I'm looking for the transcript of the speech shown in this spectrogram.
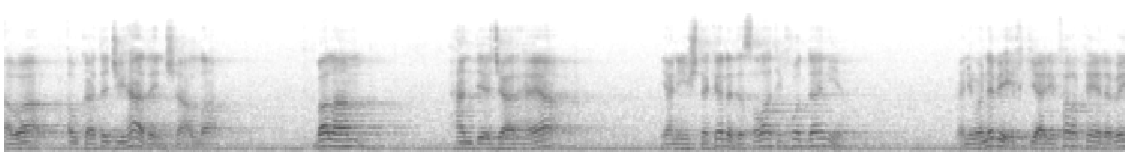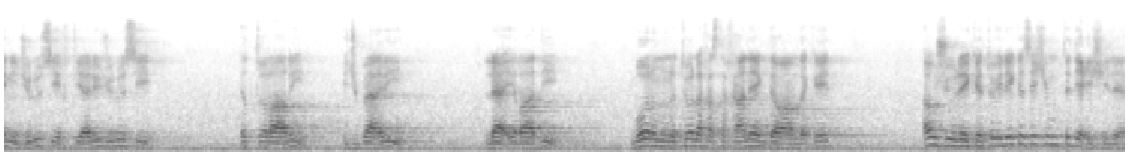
ئەوە ئەو کاتە جیهادە ئینشاءاللە بەڵام هەندێ جار هەیە یعنی شتەکە لە دەسەڵاتی خۆتدا نییە یانی وە نەبێ ئیختیاری فەرق هەیە لە بەینی جلوسی ئیختیاری و جلوسی ئیتڕاڕی ئیجباری لا ئیرادی بۆ نمونە تۆ لە خەستەخانەیەک دەوام دەکەیت ئەو ژوورەی کە تۆی لێ کەسێکی مبتدعیشی لێ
